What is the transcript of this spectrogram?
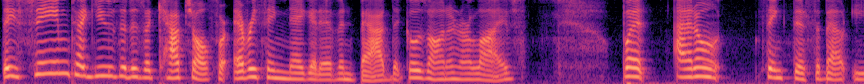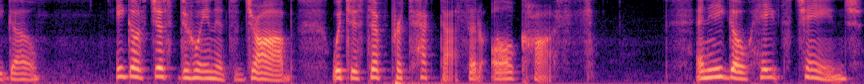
They seem to use it as a catch all for everything negative and bad that goes on in our lives. But I don't think this about ego. Ego's just doing its job, which is to protect us at all costs. An ego hates change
